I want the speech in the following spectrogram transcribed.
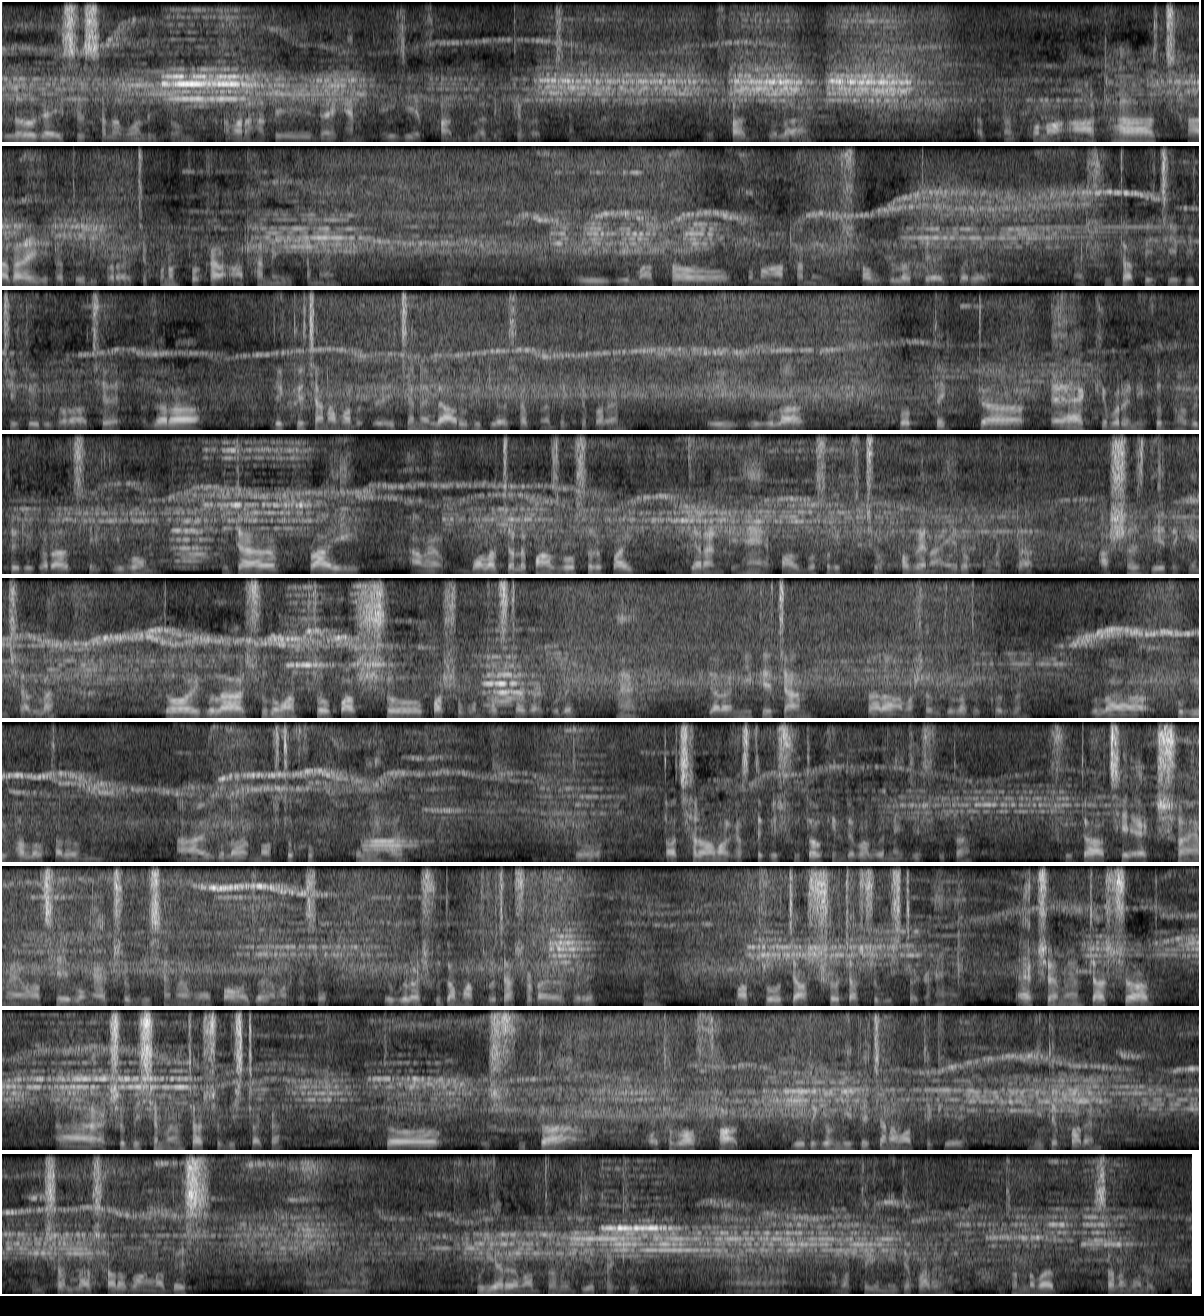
Hello guys আসসালামু আলাইকুম আমার হাতে দেখেন, এই যে ফাঁদগুলা দেখতে পাচ্ছেন। এই ফাঁদগুলা আপনার কোনো আঠা ছাড়াই এটা তৈরি করা হয়েছে। কোনো প্রকার আঠা নেই এখানে। হুম। এই এই মাথাও কোনো আঠা নেই। সবগুলোতে একবারে সুতা পেঁচিয়ে পেঁচিয়ে তৈরি করা আছে। যারা দেখতে চান আমার এই চ্যানেলে আরও ভিডিও আছে, আপনারা দেখতে পারেন। এই, এগুলা প্রত্যেকটা একেবারে নিখুঁতভাবে তৈরি করা আছে এবং এটা প্রায় আমি বলা চলে পাঁচ বছরের প্রায় গ্যারান্টি হ্যাঁ পাঁচ বছরে কিছু হবে না, এরকম একটা আশ্বাস দিয়ে থাকি ইনশাল্লাহ তো এগুলা শুধুমাত্র পাঁচশো পাঁচশো পঞ্চাশ টাকা করে হ্যাঁ যারা নিতে চান, তারা আমার সাথে যোগাযোগ করবেন। এগুলা খুবই ভালো, কারণ এগুলা নষ্ট খুব কমই হয়। তো তাছাড়াও আমার কাছ থেকে সুতাও কিনতে পারবেন, এই যে সুতা। সুতা আছে একশো এম আছে এবং একশো বিশ এমএমও পাওয়া যায় আমার কাছে। এগুলা সুতা মাত্র চারশো টাকা করে হ্যাঁ। মাত্র চারশো চারশো বিশ টাকা হ্যাঁ। একশো এম এম চারশো আর একশো বিশ এম এম চারশো বিশ টাকা। তো সুতা অথবা ফাঁদ, যদি কেউ নিতে চান, আমার থেকে নিতে পারেন। ইনশাল্লাহ সারা বাংলাদেশ কুরিয়ারের মাধ্যমে দিয়ে থাকি। আমার থেকে নিতে পারেন। ধন্যবাদ, সালাম আলাইকুম।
